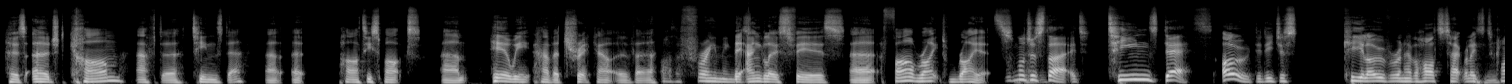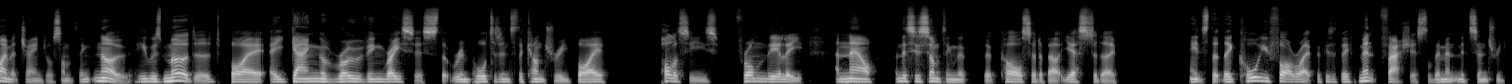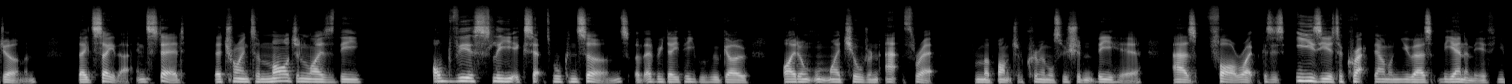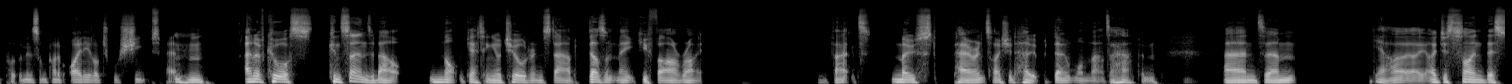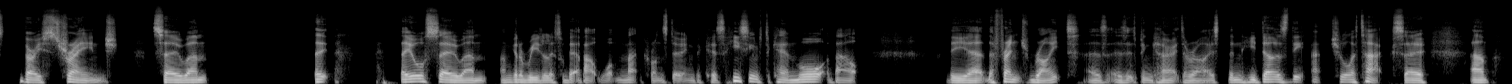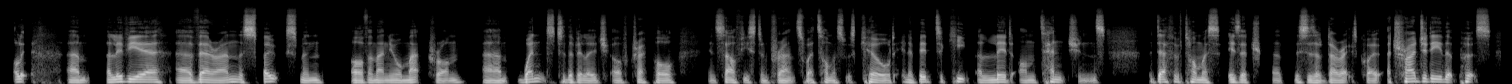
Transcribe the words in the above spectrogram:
has urged calm after Teen's death uh, at Party Sparks. Um, here we have a trick out of uh, Oh, the framing. the Anglosphere's uh, far right riots. It's not just that. It's teen's death. Oh, did he just keel over and have a heart attack related Mhm. to climate change or something? No, he was murdered by a gang of roving racists that were imported into the country by policies from the elite. And now, and this is something that, that Carl said about yesterday, it's that they call you far right because if they meant fascist or they meant mid century German, they'd say that. Instead, they're trying to marginalize the obviously acceptable concerns of everyday people who go, I don't want my children at threat from a bunch of criminals who shouldn't be here as far right because it's easier to crack down on you as the enemy if you put them in some kind of ideological sheep's pen. Mhm. And of course, concerns about not getting your children stabbed doesn't make you far right. In fact, most parents, I should hope, don't want that to happen. And um, yeah, I, I just find this very strange. So um, they, they also, um, I'm going to read a little bit about what Macron's doing because he seems to care more about the uh, the French right, as as it's been characterized, than he does the actual attack. So um, um, Olivier uh, Véran, the spokesman of Emmanuel Macron, um, went to the village of Crépol in southeastern France, where Thomas was killed, in a bid to keep a lid on tensions. The death of Thomas is a uh, this is a direct quote a tragedy that puts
